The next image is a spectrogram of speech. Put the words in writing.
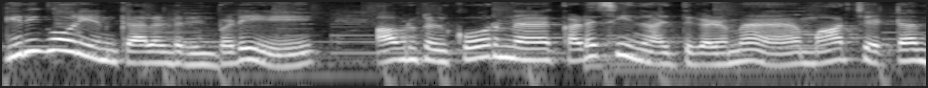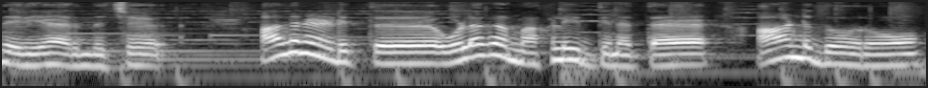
கிரிகோரியன் கேலண்டரின்படி அவர்கள் கோரின கடைசி ஞாயிற்றுக்கிழமை மார்ச் எட்டாம் தேதியாக இருந்துச்சு. அதனடுத்து உலக மகளிர் தினத்தை ஆண்டுதோறும்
